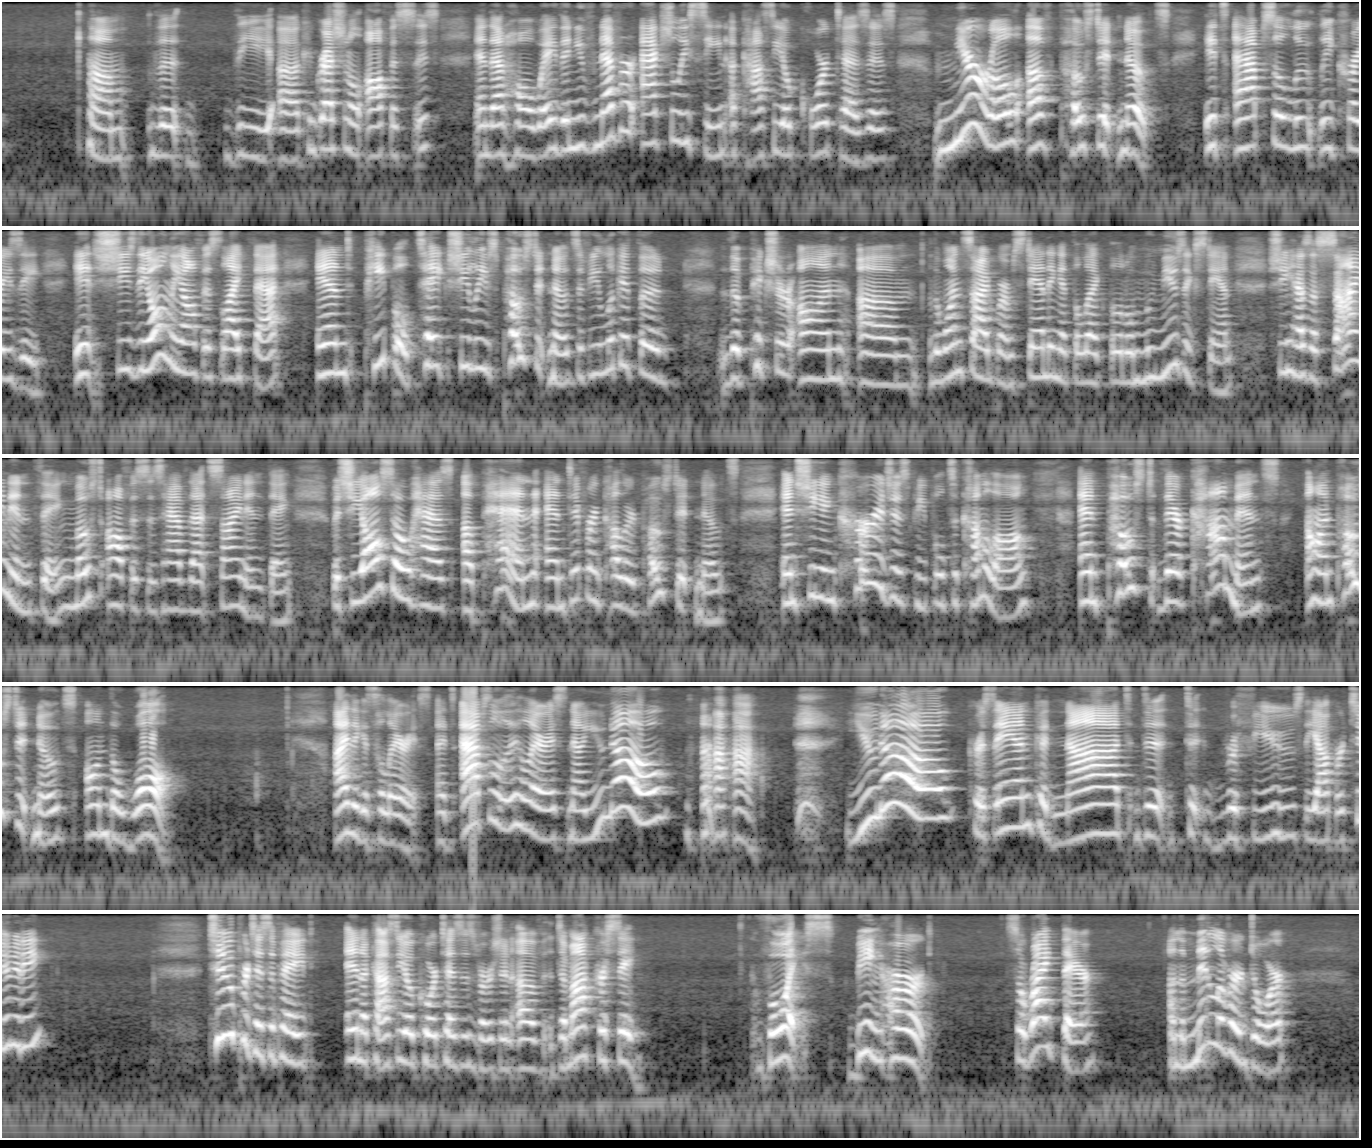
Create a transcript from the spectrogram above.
um, the the uh, congressional offices and that hallway, then you've never actually seen Ocasio Cortez's mural of post-it notes. It's absolutely crazy. It she's the only office like that, and people take she leaves post-it notes. If you look at the the picture on um, the one side where I'm standing at the like the little music stand, she has a sign-in thing. Most offices have that sign-in thing, but she also has a pen and different colored post-it notes, and she encourages people to come along and post their comments on post-it notes on the wall. I think it's hilarious. It's absolutely hilarious. Now you know you know KrisAnne could not refuse the opportunity to participate in Ocasio Cortez's version of democracy. Voice being heard. So, right there on the middle of her door,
